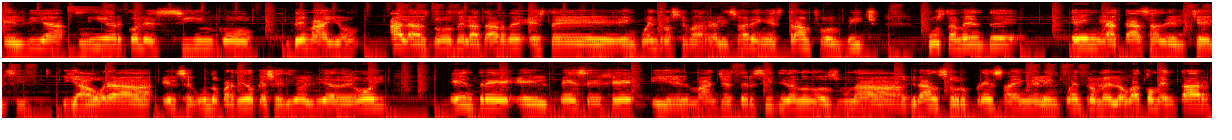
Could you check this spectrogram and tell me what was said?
el día miércoles 5 de mayo a las 2 de la tarde. Este encuentro se va a realizar en Stratford Beach, justamente en la casa del Chelsea. Y ahora el segundo partido que se dio el día de hoy entre el PSG y el Manchester City, dándonos una gran sorpresa en el encuentro. Me lo va a comentar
